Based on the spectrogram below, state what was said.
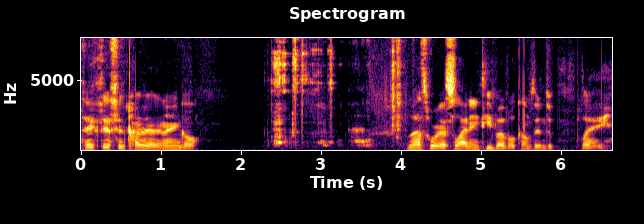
Take this and cut it at an angle. that's where a sliding T-bevel comes into play.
